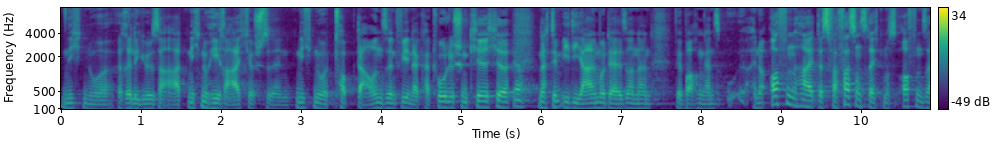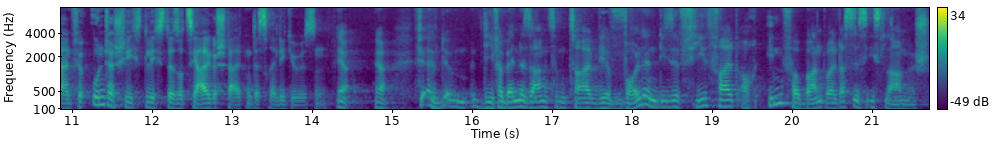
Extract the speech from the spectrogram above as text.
nicht nur religiöser Art, nicht nur hierarchisch sind, nicht nur top-down sind wie in der katholischen Kirche ja. nach dem Idealmodell, sondern wir brauchen ganz eine Offenheit. Das Verfassungsrecht muss offen sein für unterschiedlichste Sozialgestalten des Religions. Religiösen. Ja, ja. Äh, die Verbände sagen zum Teil, wir wollen diese Vielfalt auch im Verband, weil das ist islamisch.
